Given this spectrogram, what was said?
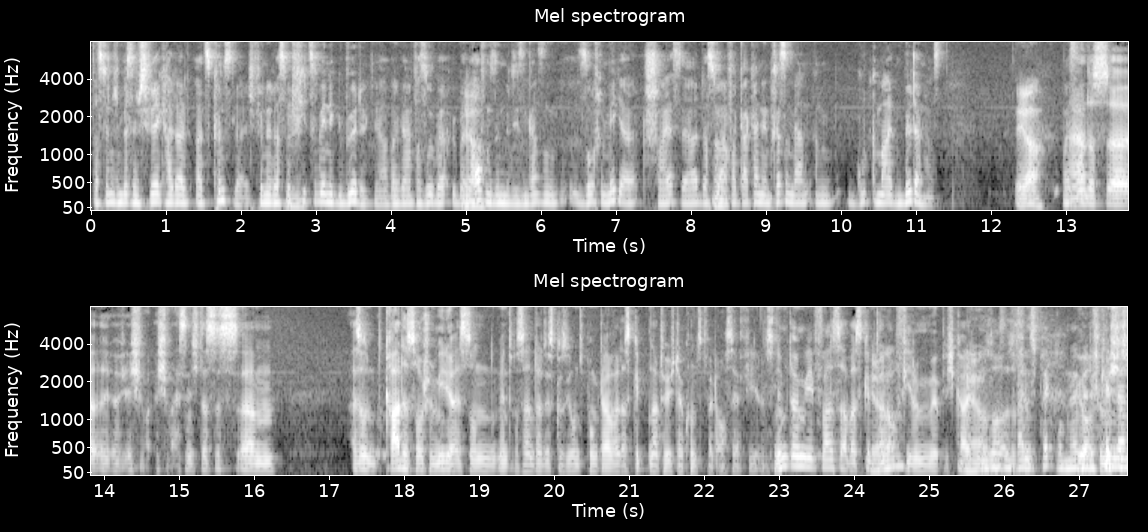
das finde ich ein bisschen schwierig halt als- als Künstler. Ich finde, das wird Mhm. viel zu wenig gewürdigt, ja, weil wir einfach so über, überlaufen sind mit diesem ganzen Social Media Scheiß, ja, dass du Ja. einfach gar kein Interesse mehr an, an gut gemalten Bildern hast. Ja, Weißt Ja, du? das, äh, ich, ich weiß nicht, das ist, ähm, also gerade Social Media ist so ein interessanter Diskussionspunkt da, weil das gibt natürlich der Kunstwelt auch sehr viel. Es nimmt irgendwie was, aber es gibt Ja. halt auch viele Möglichkeiten. Ja. so ein Also breites für, Spektrum, ne? ja, für mich das-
